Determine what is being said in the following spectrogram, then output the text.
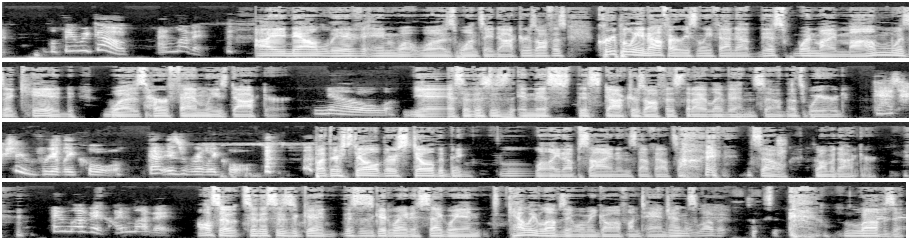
Well, there we go. I love it. I now live in what was once a doctor's office. Creepily enough, I recently found out this when my mom was a kid was her family's doctor. No, Yeah, so this is in this this doctor's office that I live in. So that's weird. that's actually really cool. That is really cool. But there's still there's still the big light up sign and stuff outside. so so I'm a doctor. I love it. I love it. Also, so this is a good this is a good way to segue in. Kelly loves it when we go off on tangents. I tangents. love it. loves it.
